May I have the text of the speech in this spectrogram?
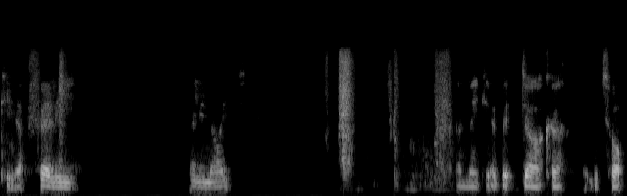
keep that fairly, fairly light and make it a bit darker at the top.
